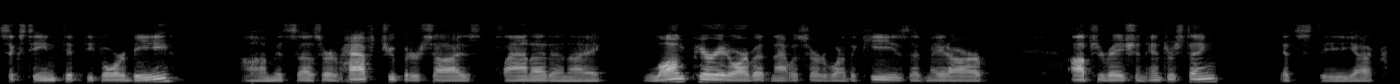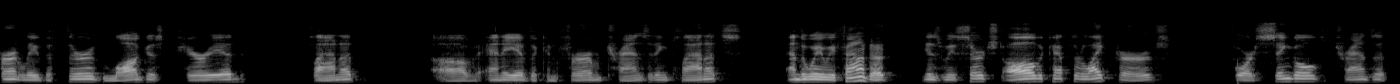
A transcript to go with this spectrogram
1654b. Um, it's a sort of half Jupiter sized planet in a long period orbit, and that was sort of one of the keys that made our observation interesting. It's the uh, currently the third longest period planet of any of the confirmed transiting planets. And the way we found it is we searched all the Kepler light curves for single transit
